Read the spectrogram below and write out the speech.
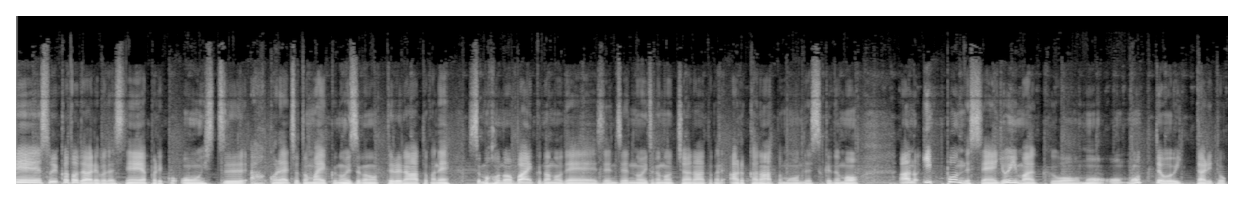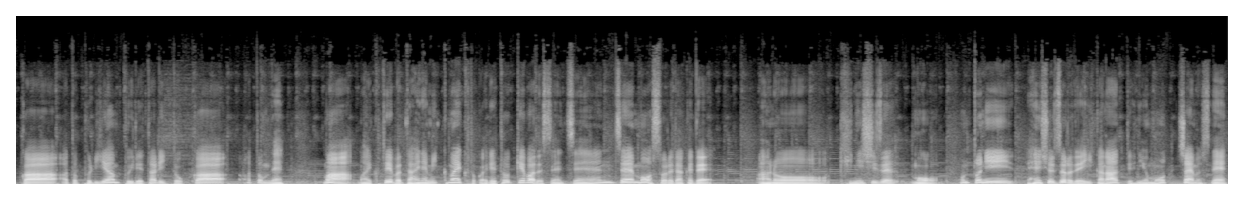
えー、そういう方であればですね、やっぱりこう音質、あ、これちょっとマイクノイズが乗ってるなとかね、スマホのバイクなので全然ノイズが乗っちゃうなとかね、あるかなと思うんですけども、あの、一本ですね、良いマイクをもう持っておいたりとか、あとプリアンプ入れたりとか、あとね、まあ、マイクといえばダイナミックマイクとか入れておけばですね、全然もうそれだけで、あのー、気にしぜ、もう本当に編集ゼロでいいかなっていうふうに思っちゃいますね。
